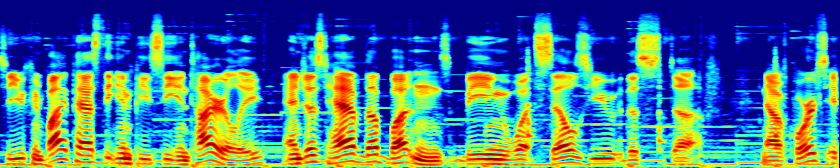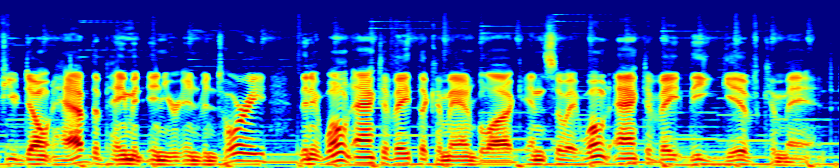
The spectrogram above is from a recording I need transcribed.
So you can bypass the NPC entirely and just have the buttons being what sells you the stuff. Now, of course, if you don't have the payment in your inventory, then it won't activate the command block, and so it won't activate the give command.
